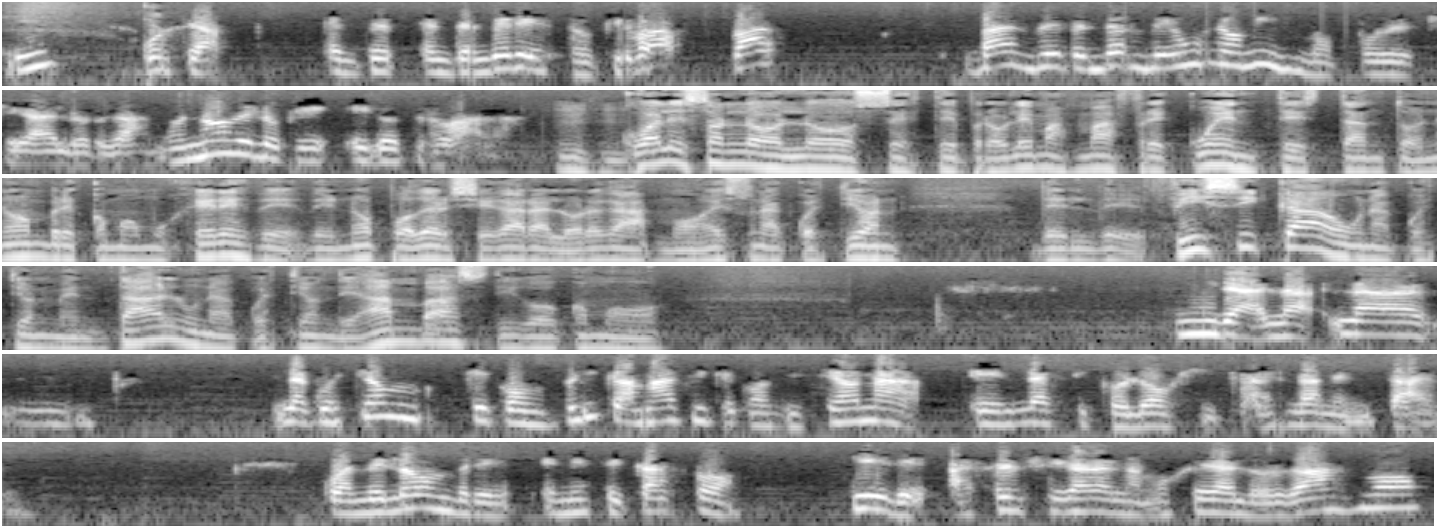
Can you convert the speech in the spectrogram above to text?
¿Sí? O sea, entender esto, que va, va va a depender de uno mismo poder llegar al orgasmo, no de lo que el otro haga. ¿Cuáles son los, los este, problemas más frecuentes, tanto en hombres como mujeres, de, de no poder llegar al orgasmo? ¿Es una cuestión del de física o una cuestión mental, una cuestión de ambas? Digo, ¿cómo...? Mira, la, la, la cuestión que complica más y que condiciona es la psicológica, es la mental. Cuando el hombre, en este caso, quiere hacer llegar a la mujer al orgasmo,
